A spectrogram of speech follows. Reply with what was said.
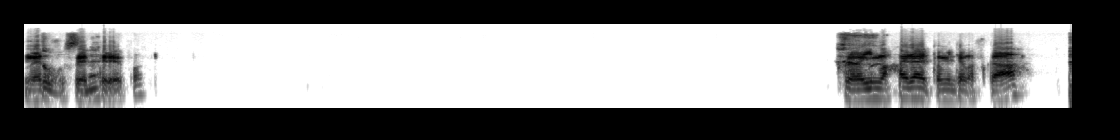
やつ触れてれば。これは今ハイライト見てますか？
